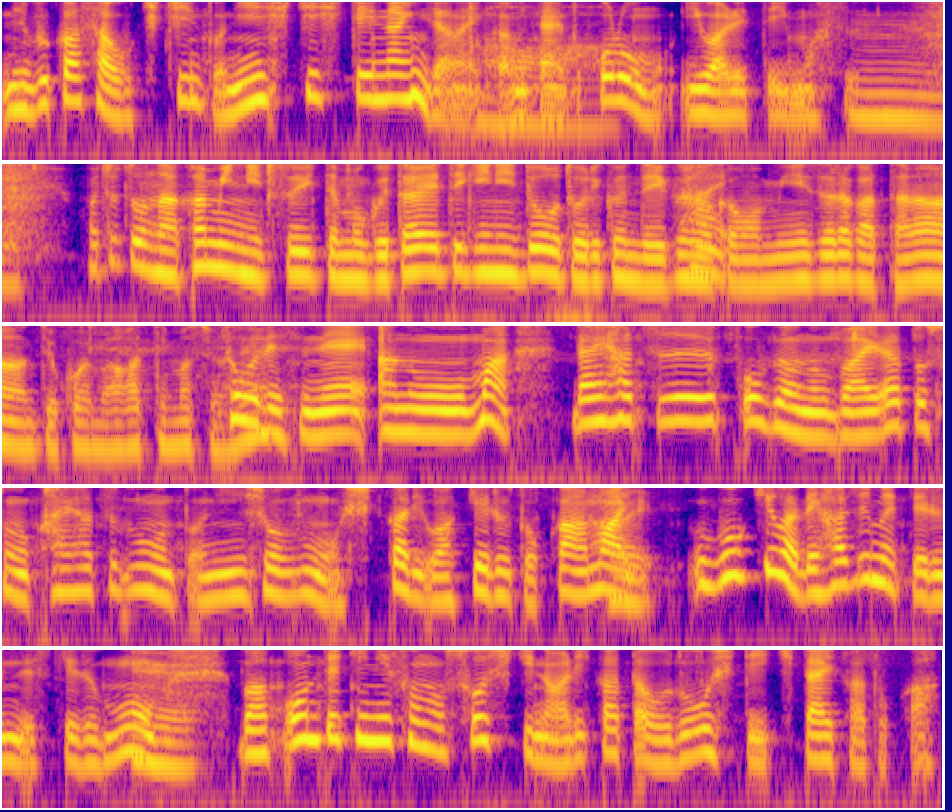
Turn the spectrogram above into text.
根深さをきちんと認識していないんじゃないかみたいなところも言われています。ちょっと中身についても具体的にどう取り組んでいくのかも見えづらかったななんていう声も上がっていますよね。そうですねあの、まあ、ダイハツ工業の場合だとその開発部門と認証部門をしっかり分けるとか、まあ、はい、動きは出始めてるんですけども、えー、抜本的にその組織の在り方をどうしていきたいかとか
